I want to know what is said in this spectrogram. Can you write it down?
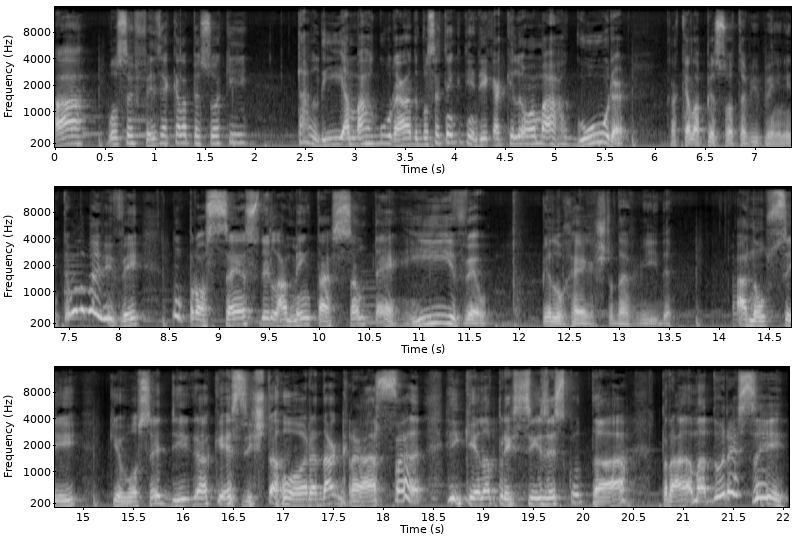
Ah, você fez. É aquela pessoa que tá ali amargurada. Você tem que entender que aquilo é uma amargura que aquela pessoa está vivendo. Então ela vai viver um processo de lamentação terrível pelo resto da vida. A não ser que você diga que existe a hora da graça e que ela precisa escutar para amadurecer.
